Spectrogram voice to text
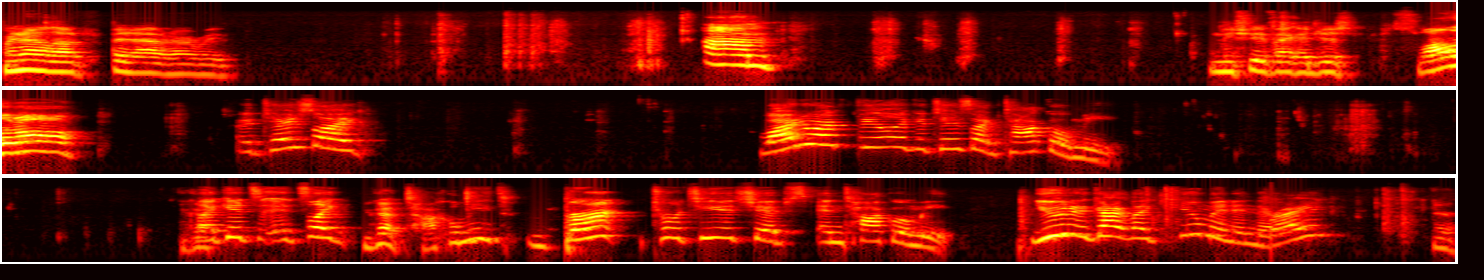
We're not allowed to spit out, are we? Um, Let me see if I can just swallow it all. it tastes like. Why do I feel like it tastes like taco meat? Got, Like it's it's like you got taco meat? burnt tortilla chips and taco meat. You got like cumin in there, right? Here,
